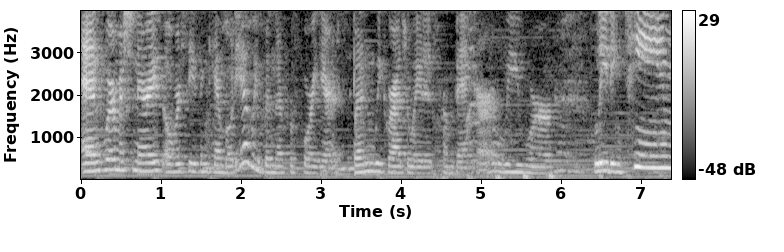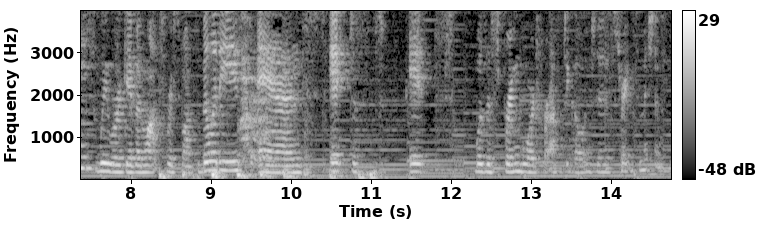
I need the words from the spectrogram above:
And we're missionaries overseas in Cambodia. We've been there for four years. When we graduated from Vanguard, we were leading teams, we were given lots of responsibilities, and it just, it was a springboard for us to go into straight into missions.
